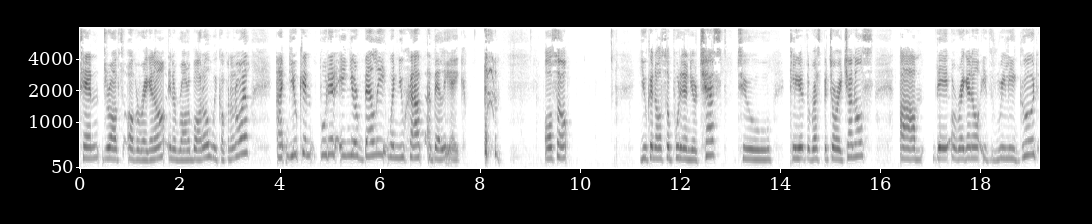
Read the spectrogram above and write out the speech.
10 drops of oregano in a roller bottle with coconut oil. And you can put it in your belly when you have a belly ache. also, you can also put it in your chest to clear the respiratory channels. Um, the oregano is really good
